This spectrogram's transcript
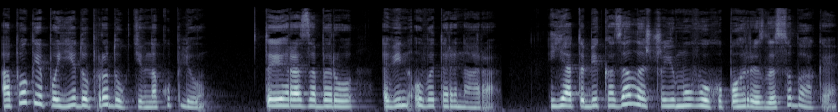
а поки поїду продуктів накуплю. Тигра заберу, він у ветеринара. Я тобі казала, що йому вуху погризли собаки.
